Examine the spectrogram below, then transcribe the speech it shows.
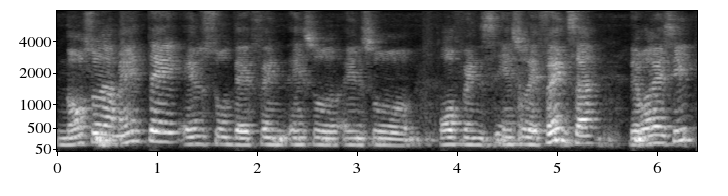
no solamente en su, en su, en su, en su defensa, debo decir,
